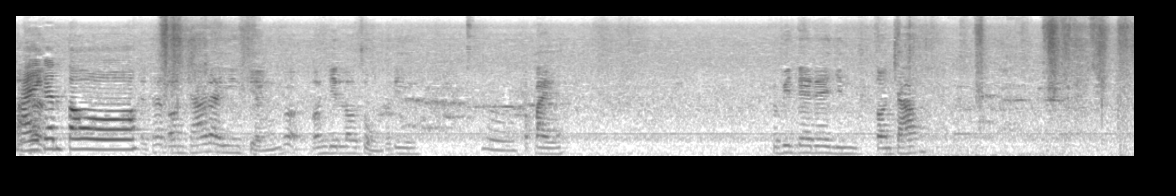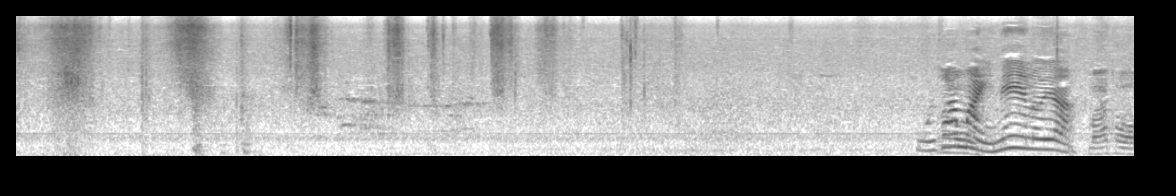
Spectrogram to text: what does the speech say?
ไปกันต่อแต่ถ้าตอนเช้าได้ยินเสียงก็ตอนเย็นเราส่งพอดีเออก็ไปนะก็พี่ได้ได้ยินตอนเช้า โอ้ยผ้าใหม่แน่เลยอะ ม้าทอง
